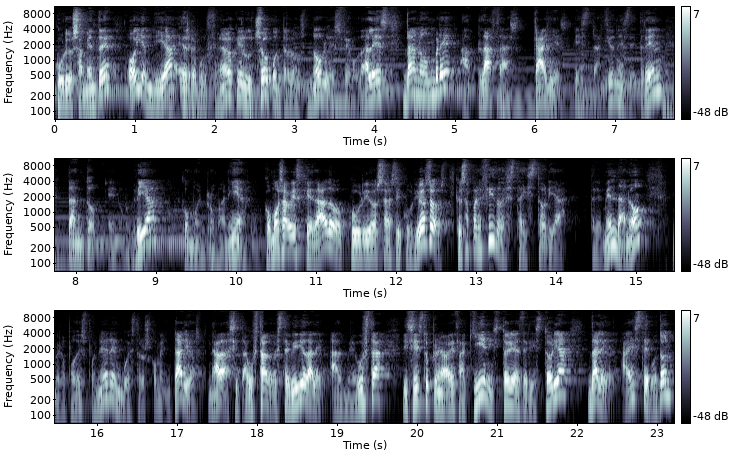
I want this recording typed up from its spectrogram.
Curiosamente, hoy en día el revolucionario que luchó contra los nobles feudales da nombre a plazas, calles, estaciones de tren, tanto en Hungría como en Rumanía. ¿Cómo os habéis quedado, curiosas y curiosos? ¿Qué os ha parecido esta historia? Tremenda, ¿no? Me lo puedes poner en vuestros comentarios. Y nada, si te ha gustado este vídeo, dale al me gusta. Y si es tu primera vez aquí en Historias de la Historia, dale a este botón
